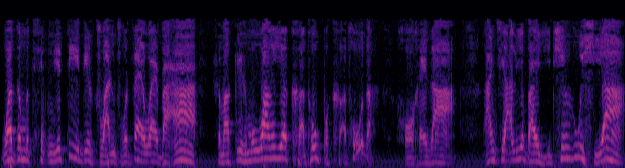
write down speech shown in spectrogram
我怎么听你弟弟专主在外边啊？什么给什么王爷磕头不磕头的？好孩子，俺家里边一贫如洗啊！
